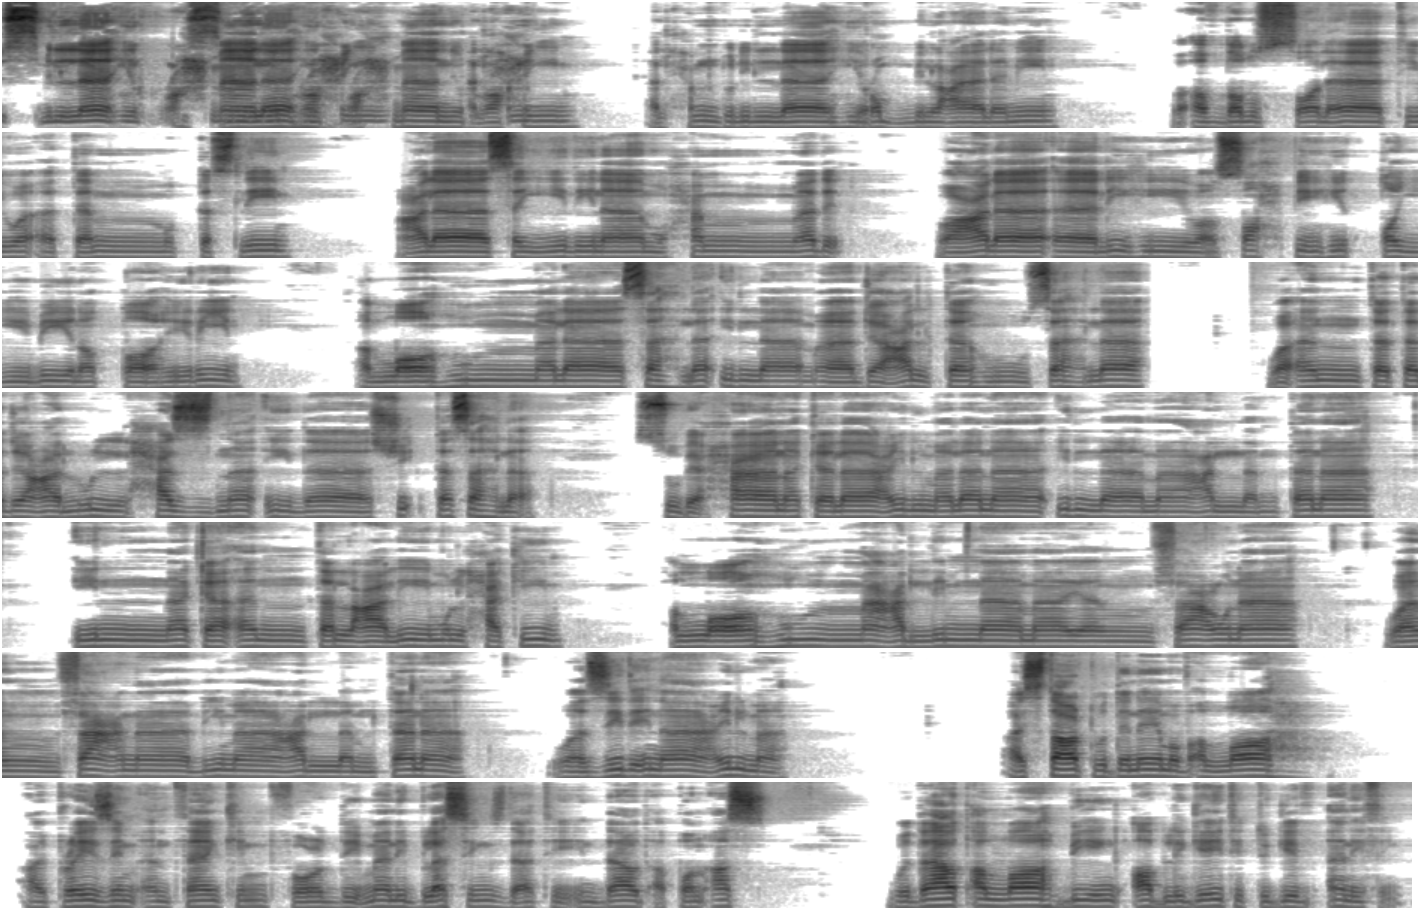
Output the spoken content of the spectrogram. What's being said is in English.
بسم الله الرحمن الرحيم الرحمن الرحيم الحمد لله رب العالمين وأفضل الصلاة وأتم التسليم على سيدنا محمد وعلى آله وصحبه الطيبين الطاهرين اللهم لا سهل إلا ما جعلته سهلا وأنت تجعل الحزن إذا شئت سهلا. سبحانك لا علم لنا إلا ما علمتنا إنك أنت العليم الحكيم. اللهم علمنا ما ينفعنا وانفعنا بما علمتنا وزدنا علما. I start with the name of Allah. I praise Him and thank Him for the many blessings that He endowed upon us without Allah being obligated to give anything.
